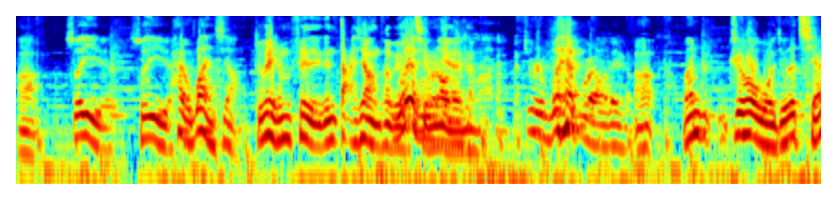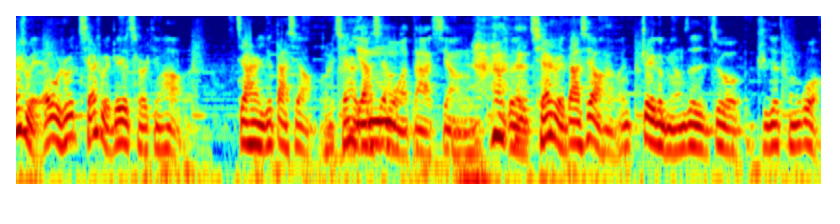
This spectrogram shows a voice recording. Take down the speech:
啊，所以所以还有万象，就为什么非得跟大象特别我也不知道为什么呢？，就是我也不知道为什么。啊，完之后，我觉得潜水，哎，我说潜水这个词儿挺好的，加上一个大象，我说潜水大淹象，没大象，对，潜水大象，完这个名字就直接通过。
